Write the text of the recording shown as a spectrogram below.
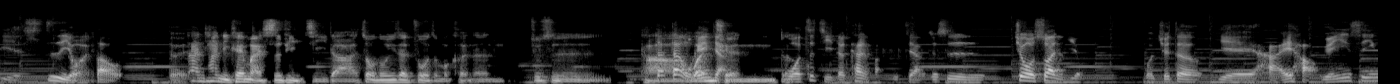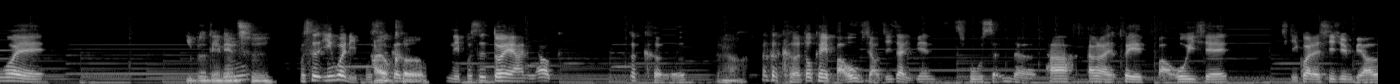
也是有道理。对，但它你可以买食品级的啊，这种东西在做怎么可能就是它完全？但但我跟你讲，我自己的看法是这样，就是就算有，我觉得也还好，原因是因为你不是天天吃，嗯、不是因为你不是跟你不是对啊，你要个壳，对啊，那个壳都可以保护小鸡在里面出生的，它当然可以保护一些奇怪的细菌不要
